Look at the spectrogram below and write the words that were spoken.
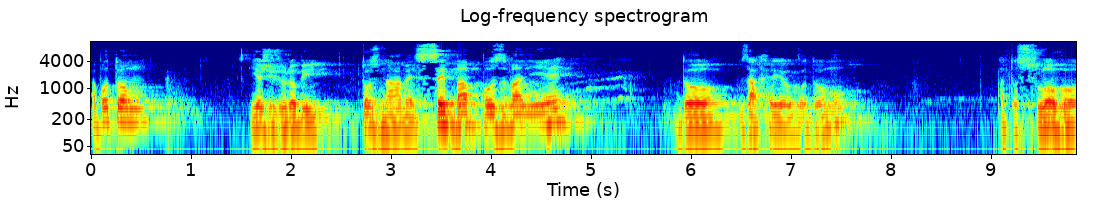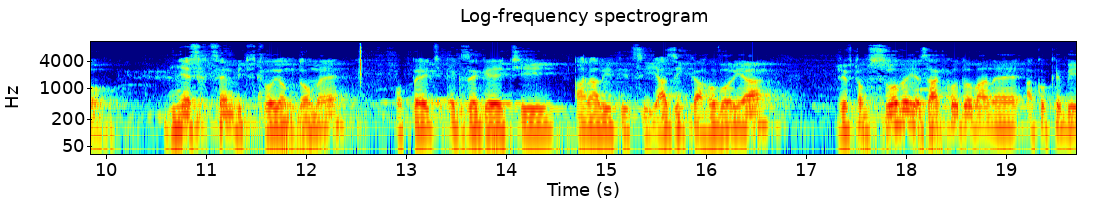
A potom Ježiš robí to známe seba pozvanie do Zachejovho domu, a to slovo dnes chcem byť v tvojom dome, opäť exegéti, analytici jazyka hovoria, že v tom slove je zakodované, ako keby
